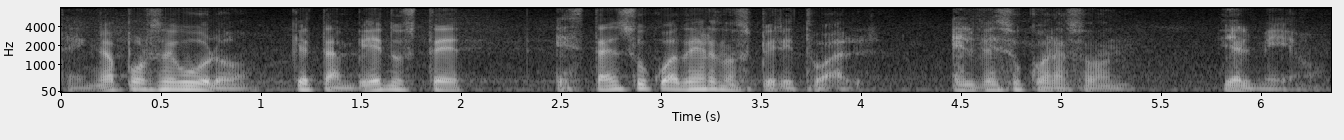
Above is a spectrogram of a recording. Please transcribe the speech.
tenga por seguro que también usted está en su cuaderno espiritual. Él ve su corazón y el mío.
